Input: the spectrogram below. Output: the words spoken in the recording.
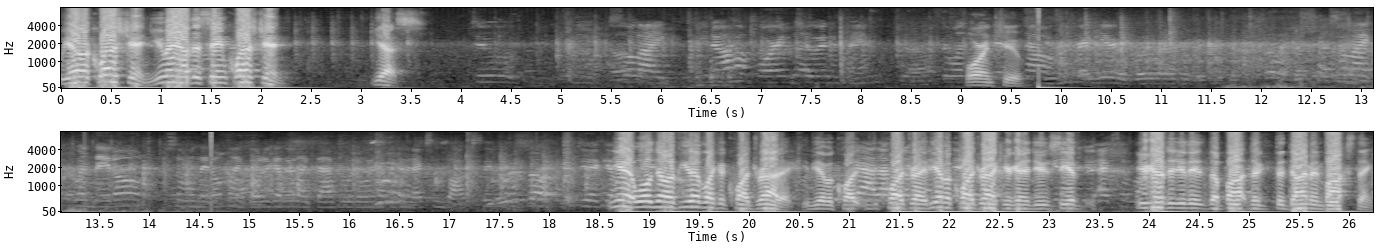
We have a question. You may have the same question. Yes. Do, so like, you know how 4 and 2 are the same? The 4 and 2. No, right here. So like, when they don't, so when they don't like go together like that, we would always have to get an X and box it. Do you get Yeah, well, no. If you have like a quadratic, if you have a quad, Yeah, quadratic, if you have a quadratic, you're gonna do. You're See if gonna do X and you're gonna have to do the the, bo- the the diamond box thing.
